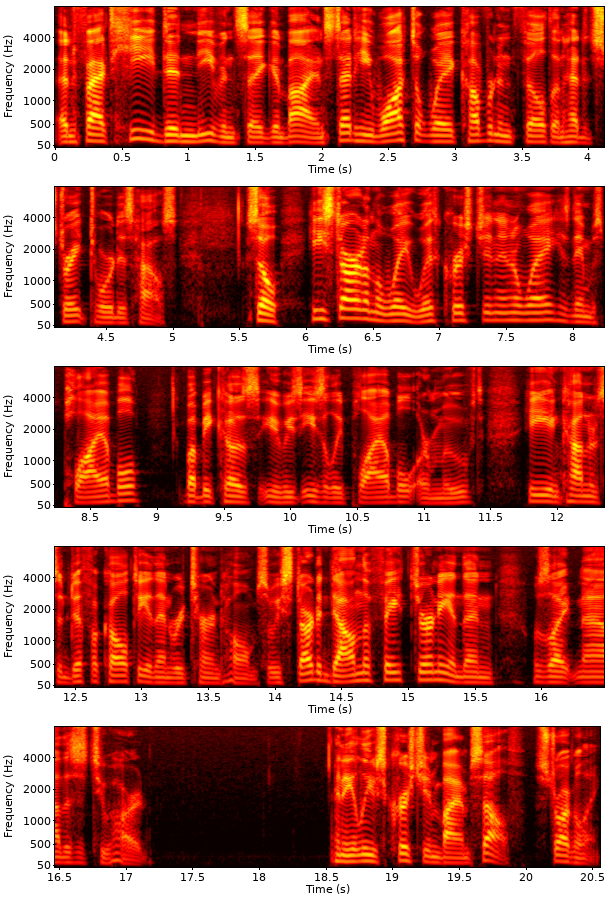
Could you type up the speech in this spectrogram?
In fact, he didn't even say goodbye. Instead, he walked away covered in filth and headed straight toward his house. So he started on the way with Christian in a way. His name was Pliable, but because you know, he's easily pliable or moved, he encountered some difficulty and then returned home. So he started down the faith journey and then was like, nah, this is too hard. And he leaves Christian by himself, struggling.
